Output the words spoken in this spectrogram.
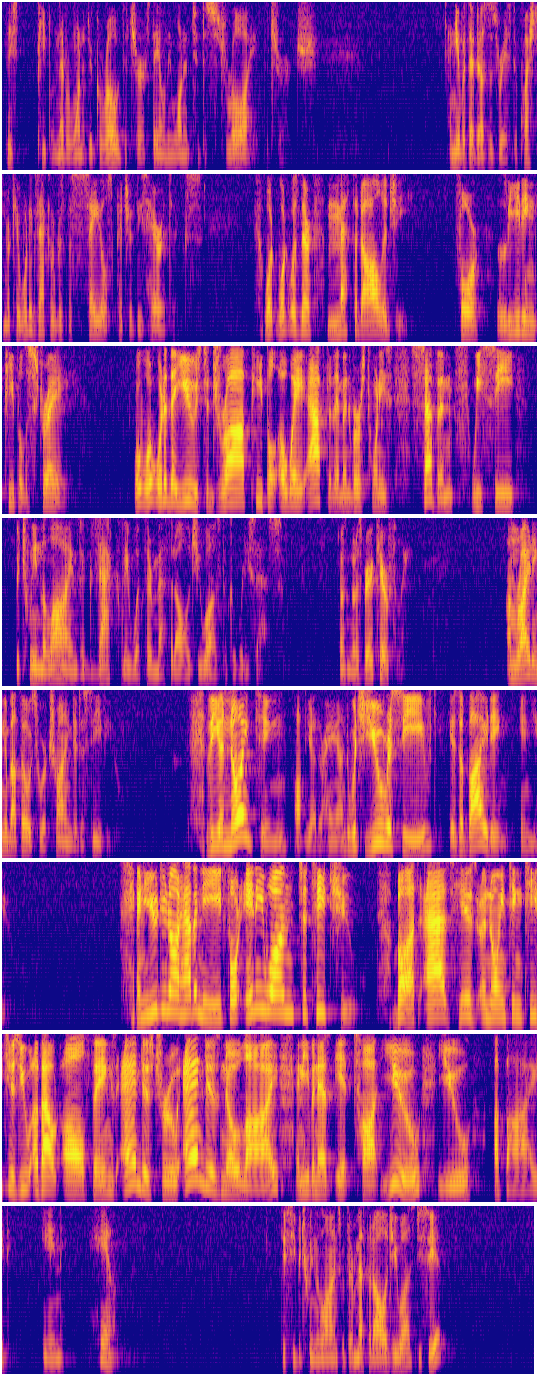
These people never wanted to grow the church, they only wanted to destroy the church. And yet, what that does is raise the question okay, what exactly was the sales pitch of these heretics? What, what was their methodology for leading people astray? What, what, what, did they use to draw people away after them? In verse 27, we see between the lines exactly what their methodology was. Look at what he says. Notice very carefully. I'm writing about those who are trying to deceive you. The anointing, on the other hand, which you received, is abiding in you. And you do not have a need for anyone to teach you. But as his anointing teaches you about all things, and is true, and is no lie, and even as it taught you, you abide in him. Do you see between the lines what their methodology was? Do you see it?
